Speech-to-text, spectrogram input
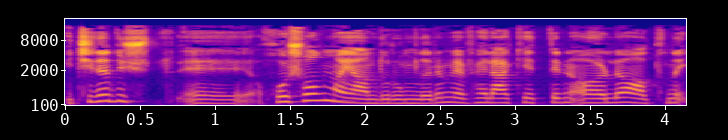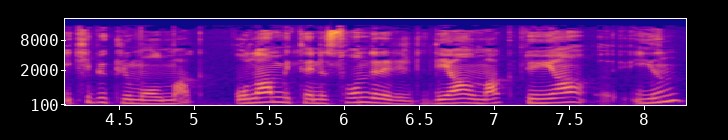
İçine düş, e, hoş olmayan durumların ve felaketlerin ağırlığı altında iki büklüm olmak, olan biteni son derece ciddiye almak, dünyanın,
